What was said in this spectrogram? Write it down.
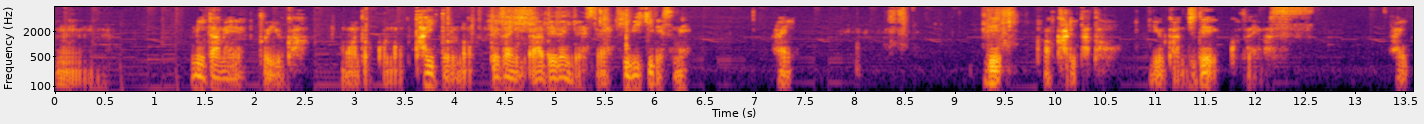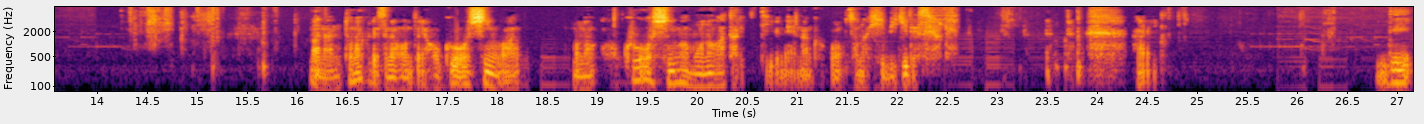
うん、見た目というか、もうあとこのタイトルのデザイン、あ、デザインですね、響きですね。はい。で、まあ、借りたという感じでございます。はい。まあなんとなくですね、本当に北欧神話、もの北欧神話物語っていうね、なんかこの、その響きですよね。はい。で、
